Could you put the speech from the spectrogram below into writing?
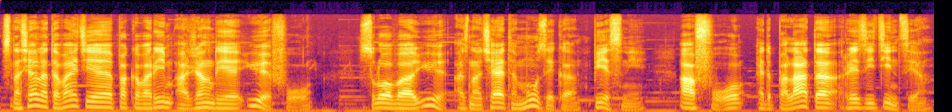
Сначала давайте поговорим о жанре юэфу. Слово ю означает музыка, песни, а фу – это палата, резиденция.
